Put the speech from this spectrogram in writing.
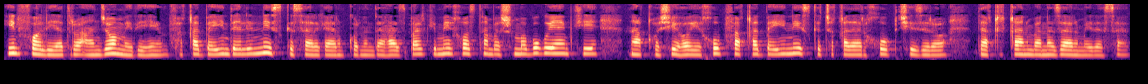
این فعالیت را انجام می دهیم فقط به این دلیل نیست که سرگرم کننده هست بلکه می خواستم به شما بگویم که نقاشی های خوب فقط به این نیست که چقدر خوب چیزی را دقیقا به نظر می رسد.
